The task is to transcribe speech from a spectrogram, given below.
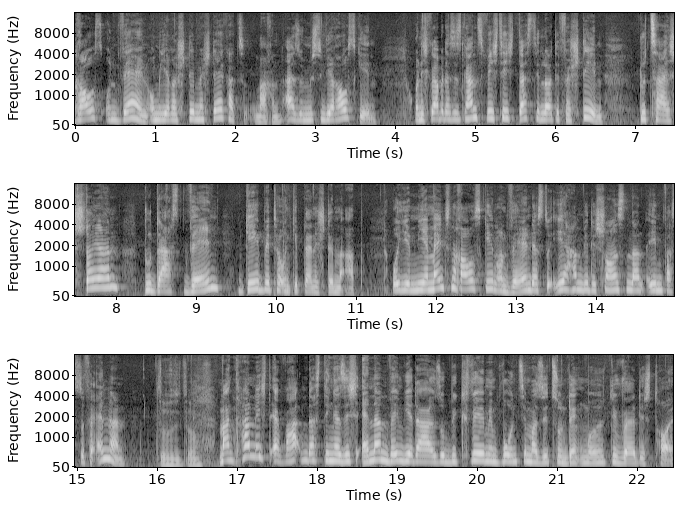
raus und wählen, um ihre Stimme stärker zu machen. Also müssen wir rausgehen. Und ich glaube, das ist ganz wichtig, dass die Leute verstehen. Du zahlst Steuern, du darfst wählen, geh bitte und gib deine Stimme ab. Und je mehr Menschen rausgehen und wählen, desto eher haben wir die Chancen, dann eben was zu verändern. So sieht's aus. Man kann nicht erwarten, dass Dinge sich ändern, wenn wir da so bequem im Wohnzimmer sitzen und denken, oh, die Welt ist toll.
